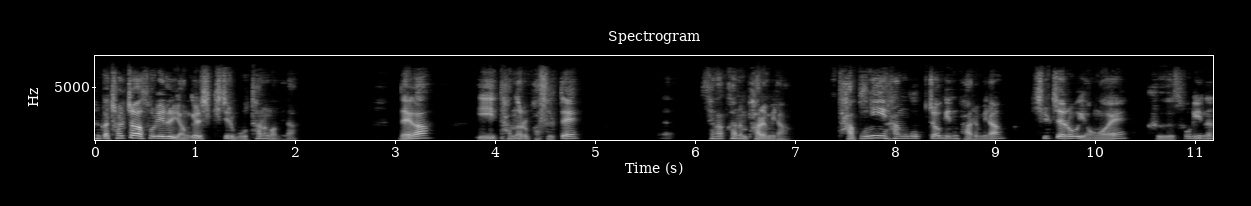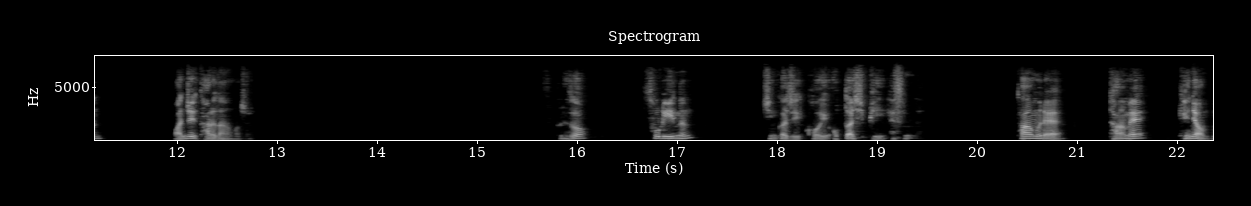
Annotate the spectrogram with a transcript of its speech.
그러니까 철자와 소리를 연결시키지를 못하는 겁니다. 내가 이 단어를 봤을 때 생각하는 발음이랑 다분히 한국적인 발음이랑 실제로 영어의 그 소리는 완전히 다르다는 거죠. 그래서 소리는 지금까지 거의 없다시피 했습니다. 다음에 다음에 개념.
